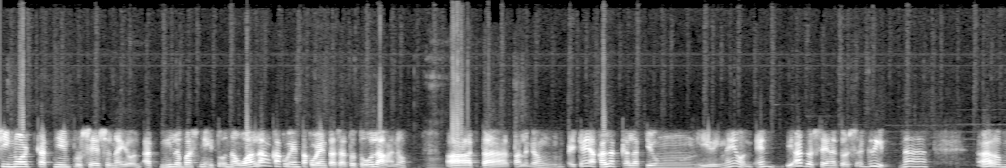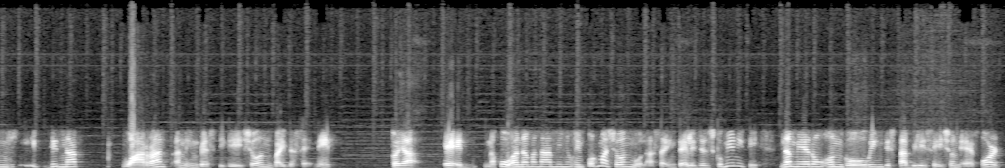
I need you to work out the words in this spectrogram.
sinortcut niya yung proseso na yon at nilabas niya ito na walang kakwenta-kwenta sa totoo lang ano? At ah, talagang eh, kaya kalat-kalat yung hearing na yon and the other senators agreed na um, it did not warrant an investigation by the Senate. Kaya eh, nakuha naman namin yung impormasyon mula sa intelligence community na merong ongoing destabilization effort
